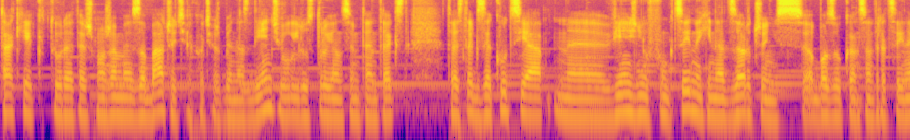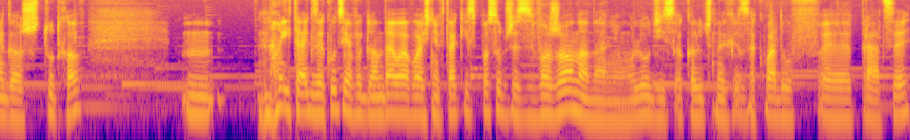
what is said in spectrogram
takie, które też możemy zobaczyć, jak chociażby na zdjęciu ilustrującym ten tekst. To jest egzekucja e, więźniów funkcyjnych i nadzorczyń z obozu koncentracyjnego Stutthof. Mm, no i ta egzekucja wyglądała właśnie w taki sposób, że zwożono na nią ludzi z okolicznych zakładów e, pracy,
